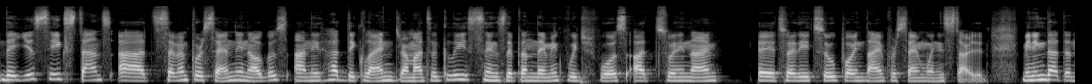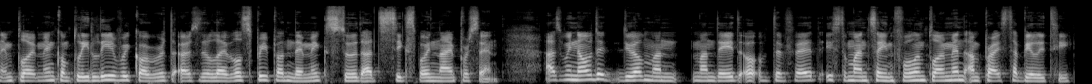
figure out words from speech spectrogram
The U6 stands at 7% in August and it had declined dramatically since the pandemic, which was at 29 uh, 22.9% when it started, meaning that unemployment completely recovered as the levels pre-pandemic stood at 6.9%. As we know, the dual man- mandate of the Fed is to maintain full employment and price stability.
